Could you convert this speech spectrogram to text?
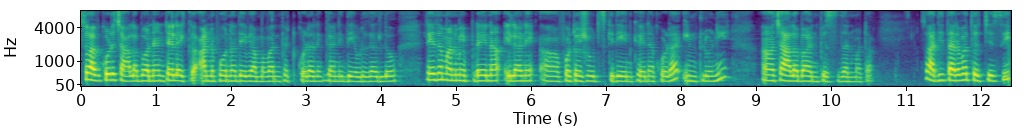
సో అవి కూడా చాలా బాగున్నాయి. అంటే లైక్ అన్నపూర్ణదేవి అమ్మవారిని పెట్టుకోవడానికి కానీ దేవుడి గదిలో లేదా మనం ఎప్పుడైనా ఇలానే ఫోటోషూట్స్కి దేనికైనా కూడా ఇంట్లోని చాలా బాగా అనిపిస్తుంది అనమాట సో అది తర్వాత వచ్చేసి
